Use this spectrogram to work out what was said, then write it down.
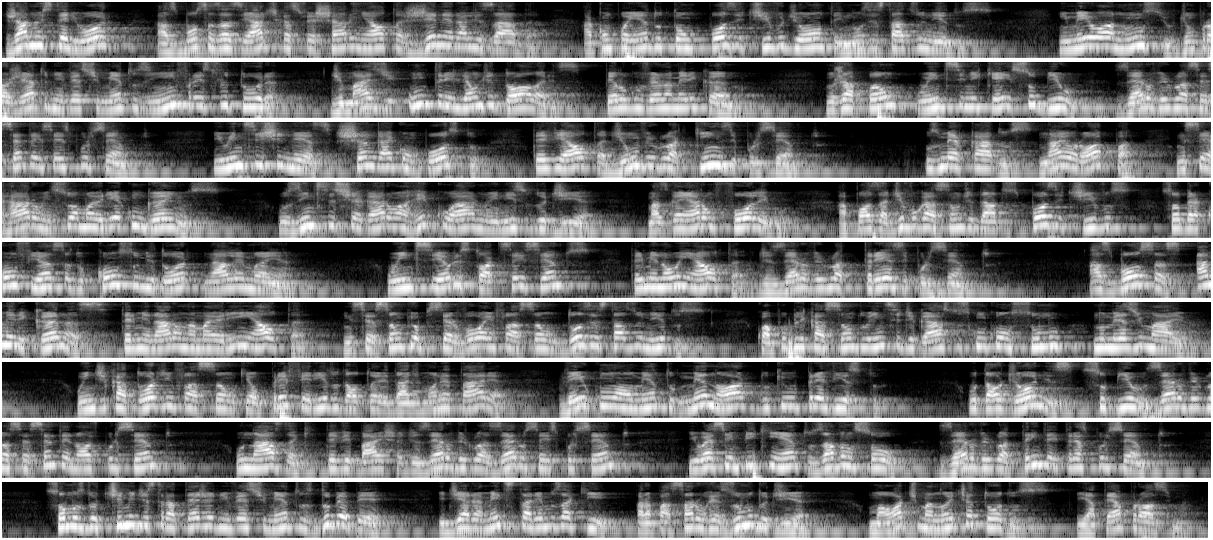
Já no exterior, as bolsas asiáticas fecharam em alta generalizada, acompanhando o tom positivo de ontem nos Estados Unidos em meio ao anúncio de um projeto de investimentos em infraestrutura de mais de um trilhão de dólares pelo governo americano. No Japão, o índice Nikkei subiu 0,66% e o índice chinês Xangai Composto teve alta de 1,15%. Os mercados na Europa encerraram em sua maioria com ganhos. Os índices chegaram a recuar no início do dia, mas ganharam fôlego após a divulgação de dados positivos sobre a confiança do consumidor na Alemanha. O índice Eurostock 600 terminou em alta de 0,13%. As bolsas americanas terminaram na maioria em alta, em sessão que observou a inflação dos Estados Unidos, com a publicação do índice de gastos com consumo no mês de maio. O indicador de inflação, que é o preferido da autoridade monetária, veio com um aumento menor do que o previsto, o Dow Jones subiu 0,69%, o Nasdaq teve baixa de 0,06% e o S&P 500 avançou 0,33%. Somos do time de estratégia de investimentos do BB e diariamente estaremos aqui para passar o resumo do dia. Uma ótima noite a todos e até a próxima.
